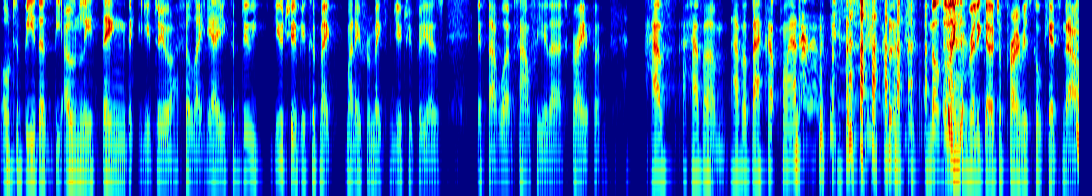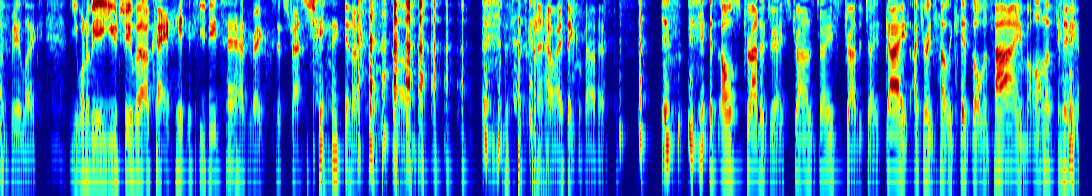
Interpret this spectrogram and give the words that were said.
or to be the the only thing that you do. I feel like yeah you could do youtube. You could make money from making youtube videos if that works out for you. That's great. But have have um have a backup plan. Not that i can really go to primary school kids now and be like you want to be a youtuber? Okay you need to have your exit strategy you know. Um, but that's kind of how i think about it it's all strategize, strategize, strategize. Guys, I try to tell the kids all the time, honestly.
